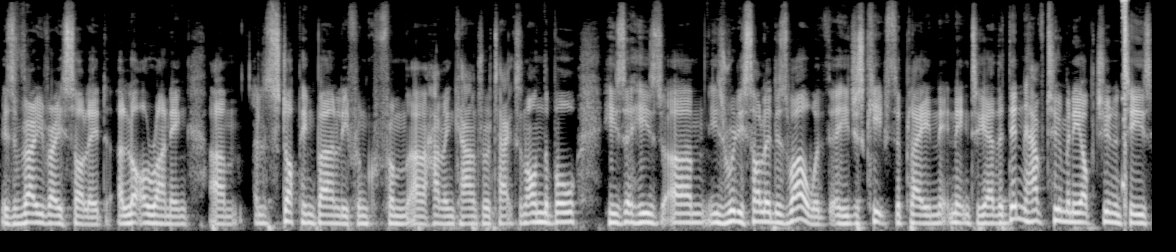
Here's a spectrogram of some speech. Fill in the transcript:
is very very solid. A lot of running, um, stopping Burnley from from uh, having counter attacks, and on the ball, he's he's um, he's really solid as well. With he just keeps the play knitting together. Didn't have too many opportunities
